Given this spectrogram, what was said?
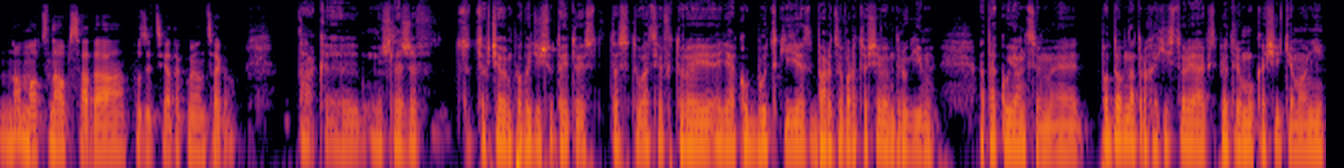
no, mocna obsada pozycji atakującego. Tak, y, myślę, że co, co chciałem powiedzieć tutaj, to jest ta sytuacja, w której Jakub Bucki jest bardzo wartościowym drugim atakującym. Y, Podobna trochę historia jak z Piotrem Łukasikiem. Oni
